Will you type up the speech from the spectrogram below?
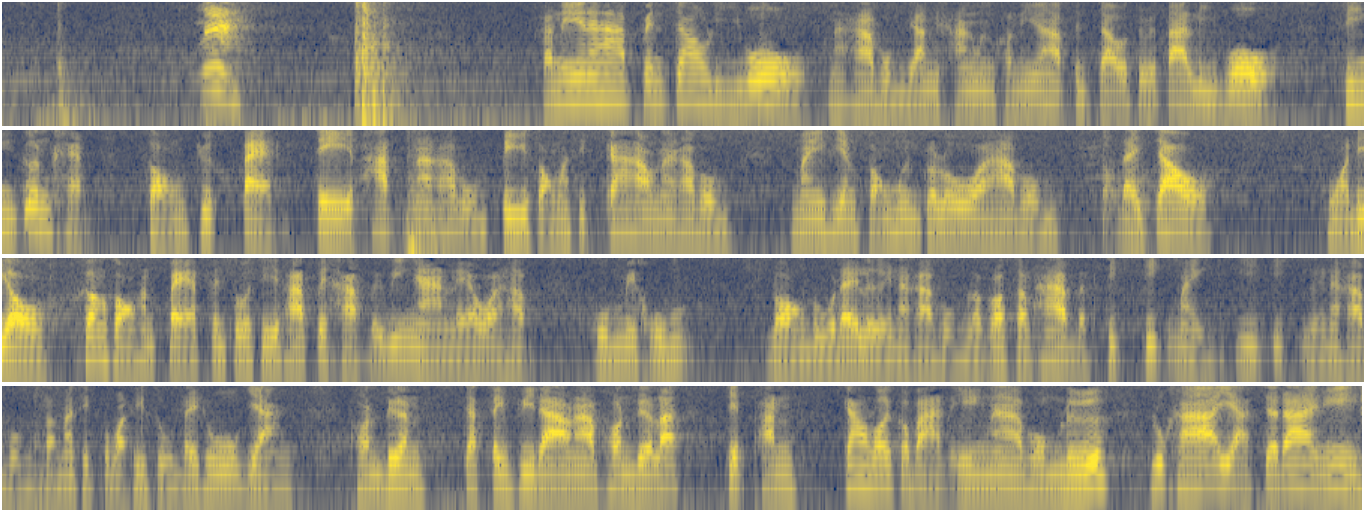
มา คันนี้นะครับเป็นเจ้า r ีโวนะครับผมย้ำอีกครั้งหนึ่งคันนี้นะครับเป็นเจ้า Toyota r e v o Single Cab 2.8 J พัดนะครับผมปี 2019 นะครับผมไม่เพียง 20,000กิโลอะครับผมได้เจ้าหัวเดียวเครื่อง 2008 เป็นตัว J พัดไปขับไปวิ่งงานแล้วอะครับ คุ้มไม่คุ้มลองดูได้เลยนะครับผมแล้วก็สภาพแบบจิกจิกใหม่จิกจิกเลยนะครับผมสามารถเช็คประวัติที่ศูนย์ได้ทุกอย่างผ่อนเดือนจัดเต็มฟรีดาวน์นะผ่อนเดือนละ 900 กว่าบาทเองนะผมหรือลูกค้าอยากจะได้นี่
